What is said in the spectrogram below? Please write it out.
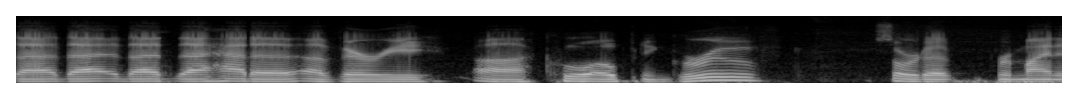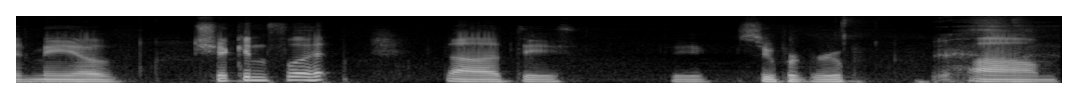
that that that that had a, a very uh, cool opening groove. Sort of reminded me of Chickenfoot, uh, the the super group. yes. Um,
